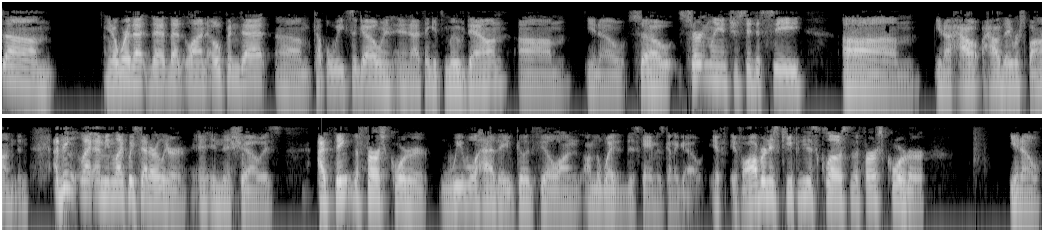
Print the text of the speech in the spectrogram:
um, you know, where that, that, that line opened at, um, a couple weeks ago and, and I think it's moved down. Um, you know, so certainly interested to see, um, you know, how, how they respond. And I think, like, I mean, like we said earlier in, in this show is, I think the first quarter we will have a good feel on on the way that this game is going to go. If if Auburn is keeping this close in the first quarter, you know,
